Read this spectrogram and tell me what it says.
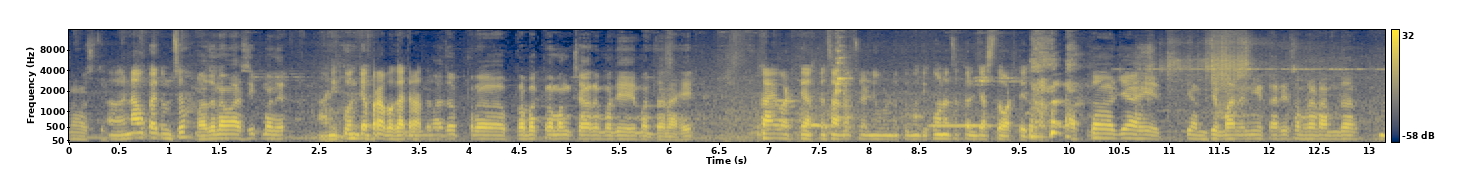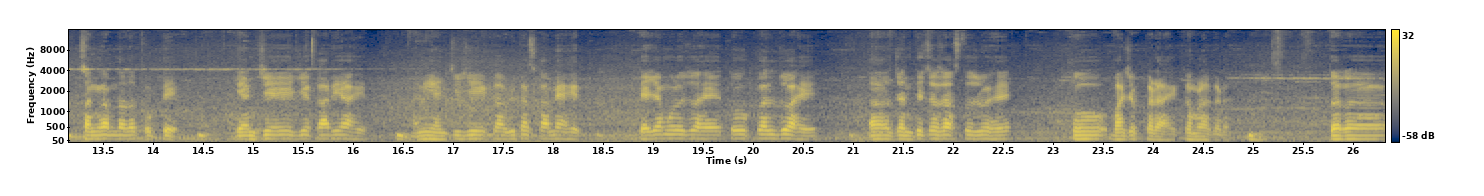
नमस्ते. अ, नाव काय तुमचं? माझं नाव आसिफ मनेर. आणि कोणत्या प्रभागात राहतात माझं प्र प्रभाग क्रमांक चारमध्ये मतदान आहे. काय वाटतंय आता चालू असलेल्या निवडणुकीमध्ये? कोणाचा कल जास्त वाटतंय तुम्हाला? आत्ता जे आहेत ते आमचे माननीय कार्यसम्राट आमदार संग्रामदादा थोपटे यांचे जे कार्य आहेत आणि यांची जी एक विकास कामे आहेत त्याच्यामुळे जो आहे तो कल जो आहे अ, जनतेचा जास्त जो आहे तो भाजपकडे आहे कमळाकडं. तर अ,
